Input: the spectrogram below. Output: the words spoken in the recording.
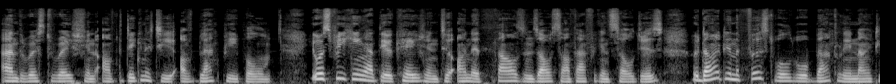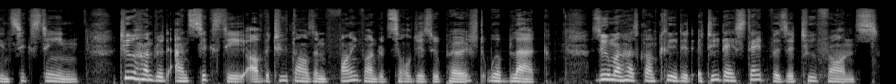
and the restoration of the dignity of black people. He was speaking at the occasion to honor thousands of South African soldiers who died in the First World War battle in 1916. 260 of the 2,500 soldiers who perished were black. Zuma has concluded a two-day state visit to France.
